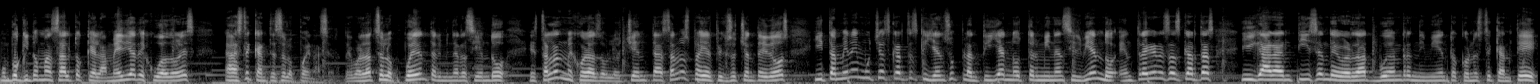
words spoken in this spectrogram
un poquito más alto que la media de jugadores, a este Canté se lo pueden hacer. De verdad se lo pueden terminar haciendo. Están las mejoras doble 80, están los Player Picks 82 y también hay muchas cartas que ya en su plantilla no terminan sirviendo. Entreguen esas cartas y garanticen de verdad buen rendimiento con este Canté.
